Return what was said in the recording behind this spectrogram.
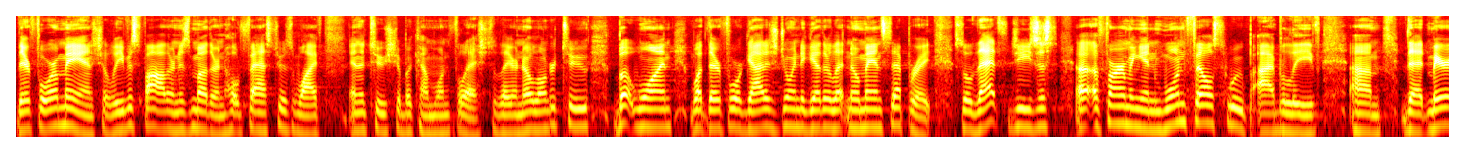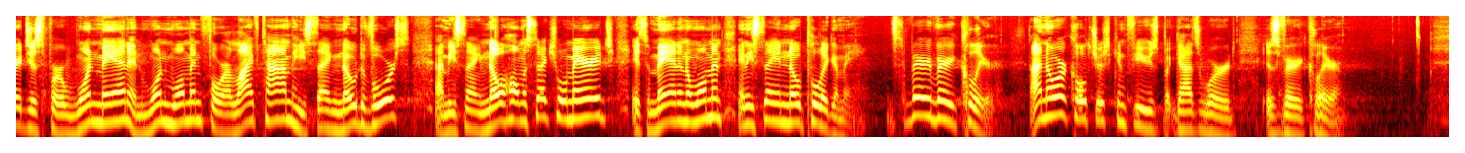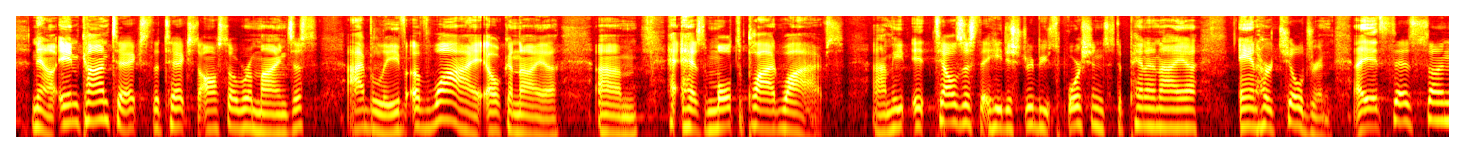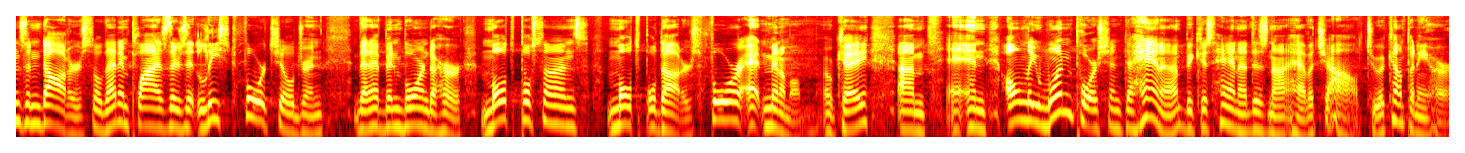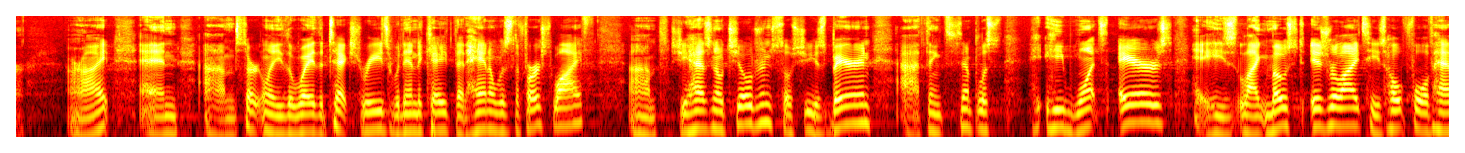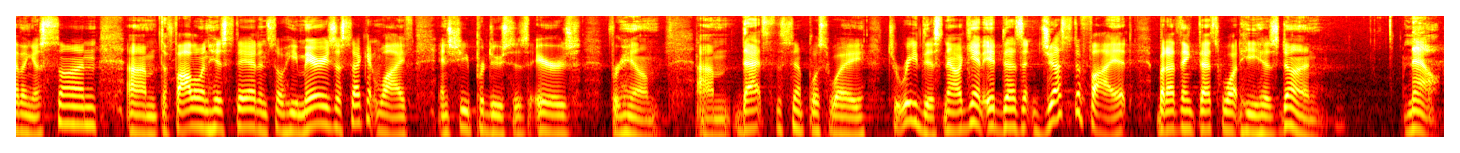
Therefore, a man shall leave his father and his mother and hold fast to his wife, and the two shall become one flesh. So they are no longer two, but one. What therefore God has joined together, let no man separate. So that's Jesus uh, affirming in one fell swoop, I believe, um, that marriage is for one man and one woman for a lifetime. He's saying no divorce. Um, he's saying no homosexual marriage. It's a man and a woman, and he's saying no polygamy. It's very, very clear. I know our culture is confused, but God's word is very clear. Now, in context, the text also reminds us, I believe, of why Elkanah um, has multiplied wives. Um, he, it tells us that he distributes portions to Peninnah and her children. Uh, it says sons and daughters, so that implies there's at least four children that have been born to her. Multiple sons, multiple daughters, four at minimum, okay? Um, and only one portion to Hannah because Hannah does not have a child to accompany her all right? And um, certainly the way the text reads would indicate that Hannah was the first wife. Um, she has no children, so she is barren. I think simplest, he, wants heirs. He's like most Israelites, he's hopeful of having a son um, to follow in his stead, and so he marries a second wife, and she produces heirs for him. Um, that's the simplest way to read this. Now, again, it doesn't justify it, but I think that's what he has done. Now,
